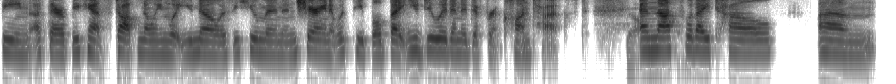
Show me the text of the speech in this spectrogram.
being a therapist. You can't stop knowing what you know as a human and sharing it with people, but you do it in a different context. Yeah. And that's what I tell um,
